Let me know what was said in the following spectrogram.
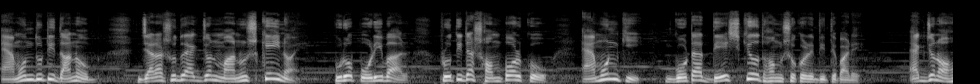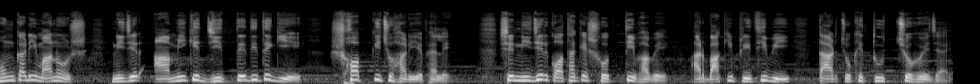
এমন দুটি দানব যারা শুধু একজন মানুষকেই নয়, পুরো পরিবার, প্রতিটা সম্পর্ক, এমনকি গোটা দেশকেও ধ্বংস করে দিতে পারে। একজন অহংকারী মানুষ নিজের আমিকে জিততে দিতে গিয়ে সব কিছু হারিয়ে ফেলে। সে নিজের কথাকে সত্যি ভাবে আর বাকি পৃথিবী তার চোখে তুচ্ছ হয়ে যায়।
